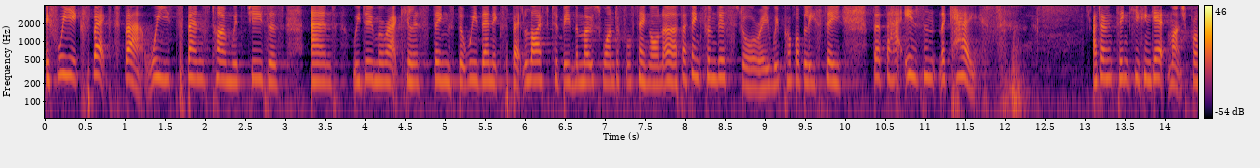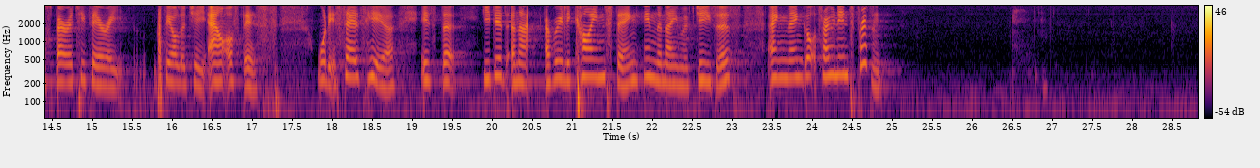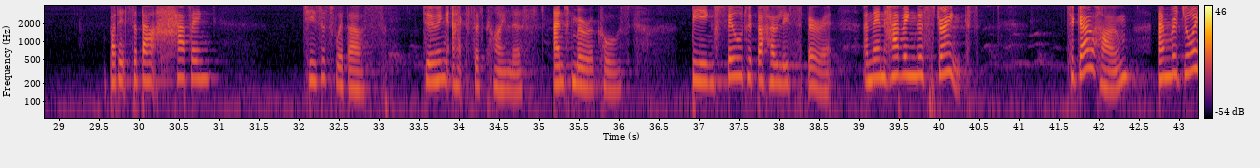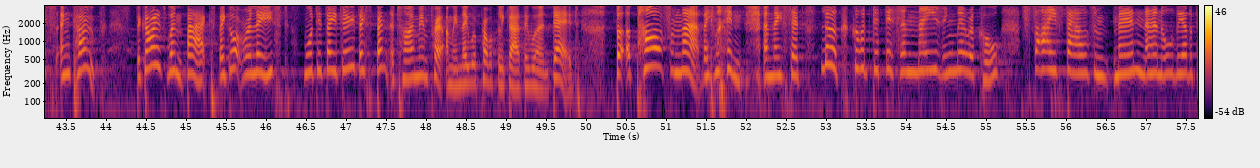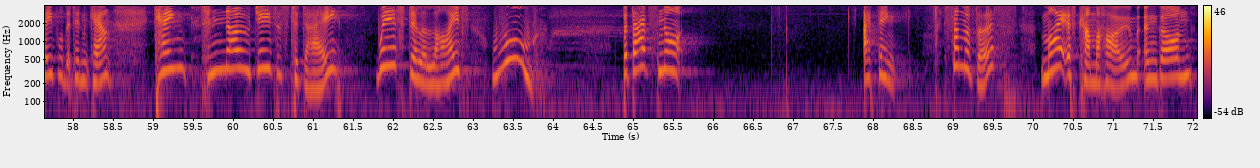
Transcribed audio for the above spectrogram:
if we expect that, we spend time with Jesus and we do miraculous things that we then expect life to be the most wonderful thing on earth. I think from this story, we probably see that that isn't the case. I don't think you can get much prosperity theory, theology out of this. What it says here is that he did an, a really kind thing in the name of Jesus and then got thrown into prison. but it's about having Jesus with us, doing acts of kindness and miracles, being filled with the Holy Spirit, and then having the strength to go home and rejoice and cope. The guys went back, they got released. What did they do? They spent the time in prayer. I mean, they were probably glad they weren't dead. But apart from that, they went and they said, Look, God did this amazing miracle. 5,000 men and all the other people that didn't count came to know Jesus today. We're still alive. Woo! But that's not, I think, some of us might have come home and gone,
